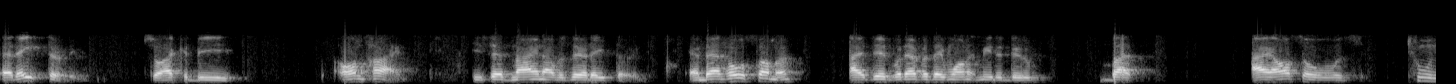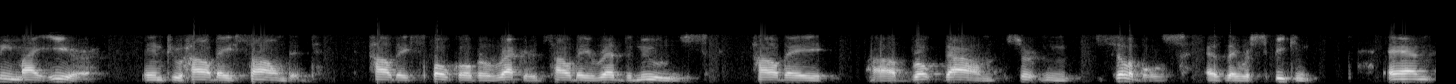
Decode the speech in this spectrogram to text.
at 8.30 so I could be on time. He said 9, I was there at 8.30. And that whole summer, I did whatever they wanted me to do, but I also was tuning my ear into how they sounded, how they spoke over records, how they read the news, how they uh, broke down certain syllables as they were speaking. And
